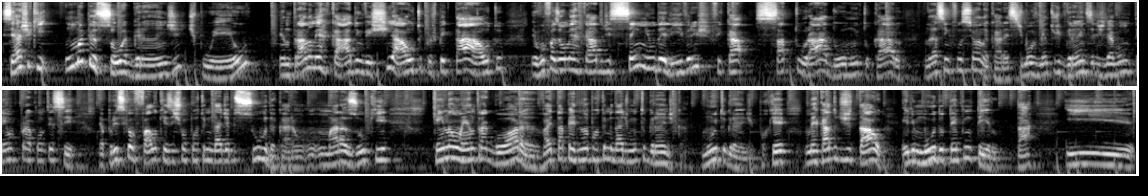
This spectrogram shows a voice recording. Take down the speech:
Você acha que uma pessoa grande, tipo eu, entrar no mercado, investir alto, prospectar alto, eu vou fazer um mercado de 100 mil deliveries, ficar saturado ou muito caro? Não é assim que funciona, cara. Esses movimentos grandes, eles levam um tempo para acontecer. É por isso que eu falo que existe uma oportunidade absurda, cara. Um, um mar azul que quem não entra agora vai estar tá perdendo uma oportunidade muito grande, cara. Muito grande. Porque o mercado digital, ele muda o tempo inteiro, tá? E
